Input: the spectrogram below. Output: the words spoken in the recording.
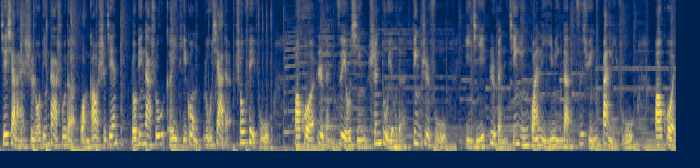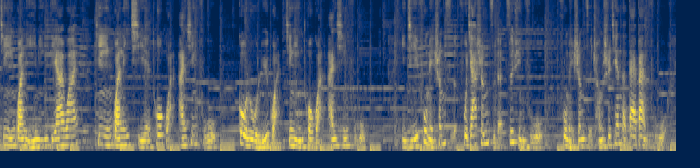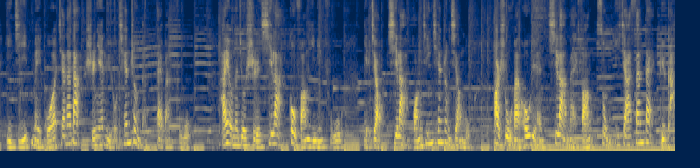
接下来是罗宾大叔的广告时间，罗宾大叔可以提供如下的收费服务，包括日本自由行、深度游的定制服务，以及日本经营管理移民的咨询办理服务。包括经营管理移民 DIY、经营管理企业托管安心服务、购入旅馆经营托管安心服务，以及赴美生子、赴加生子的咨询服务、赴美生子城市签的代办服务，以及美国、加拿大十年旅游签证的代办服务。还有呢，就是希腊购房移民服务，也叫希腊黄金签证项目，二十五万欧元，希腊买房送一家三代绿卡。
